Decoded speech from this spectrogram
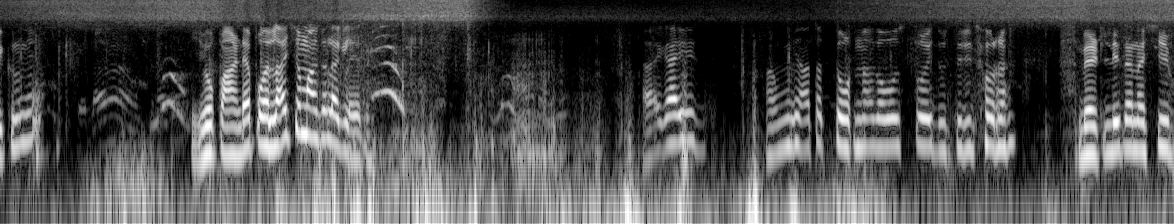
इकडून ये. पांड्या पलाच्या मागं लागलाय. हाय गाईज आम्ही आता तोरणा गवसतोय दुसरी तोरण. भेटली तर नशीब.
